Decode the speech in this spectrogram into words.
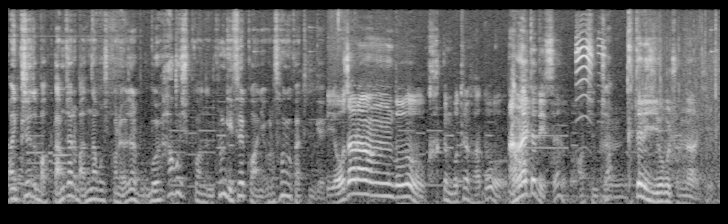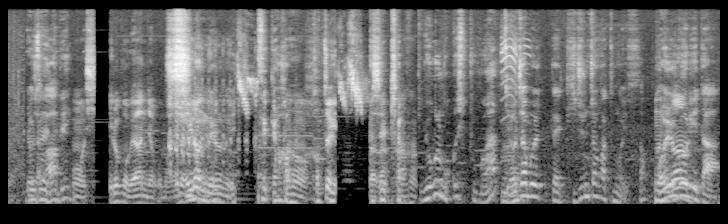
아니 그래도 막 남자를 만나고 싶거나 여자를 뭘 하고 싶거나 그런 게 있을 거 아니야. 그런 성욕 같은 게. 여자랑도 가끔 모텔 가도 안할 때도 있어요. 뭐. 아, 진짜? 음, 그때는 이제 욕을 존나 하지. 여자가? 여자애들이? 어, 씨, 이런 거 왜 왔냐고 막 이런 이런 이런. 이 새끼야. 어, 갑자기. 새끼야. 어. 욕을 먹고 싶은 거야? 여자 볼 때 기준점 같은 거 있어? 뭔가? 얼굴이다,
